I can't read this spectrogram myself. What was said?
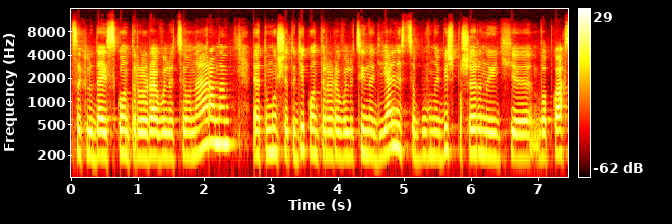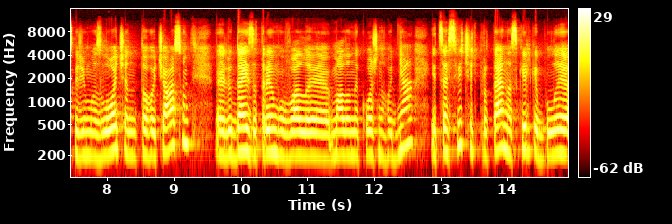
цих людей з контрреволюціонерами, е, тому що тоді контрреволюційна діяльність це був найбільш поширений е, в лапках, скажімо, злочин того часу. Е, Людей затримували мало не кожного дня, і це свідчить про те, наскільки були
